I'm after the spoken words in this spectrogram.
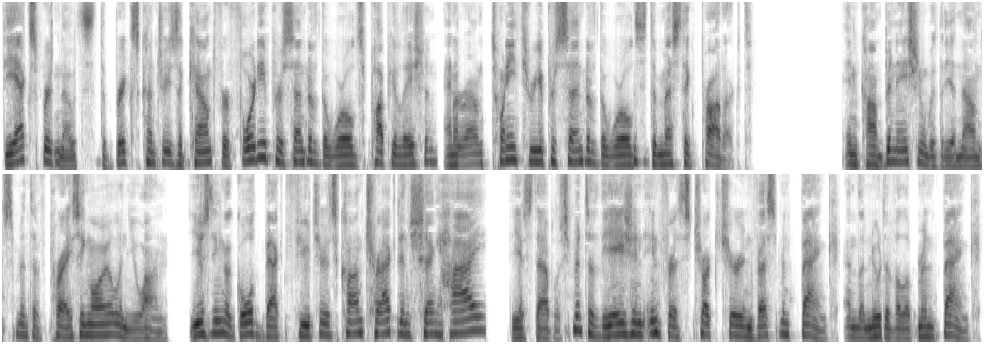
The expert notes the BRICS countries account for 40% of the world's population and around 23% of the world's domestic product. In combination with the announcement of pricing oil in yuan, using a gold-backed futures contract in Shanghai, the establishment of the Asian Infrastructure Investment Bank and the New Development Bank,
